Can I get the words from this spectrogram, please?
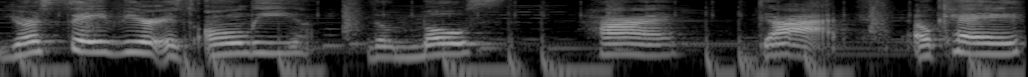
your Savior is only the Most High God, okay?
